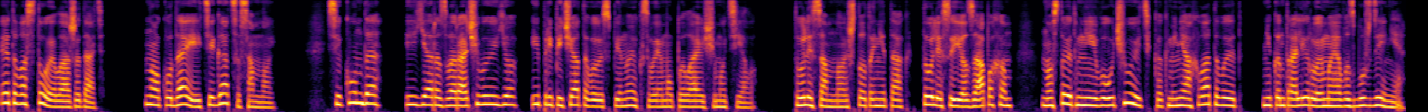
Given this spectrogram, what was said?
этого стоило ожидать. Но куда ей тягаться со мной? Секунда, и я разворачиваю ее и припечатываю спиной к своему пылающему телу. То ли со мной что-то не так, то ли с ее запахом, но стоит мне его учуять, как меня охватывает неконтролируемое возбуждение.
